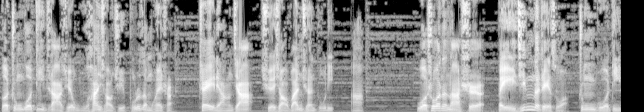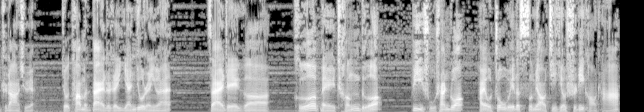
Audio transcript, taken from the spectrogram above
和中国地质大学武汉校区，不是这么回事这两家学校完全独立啊。我说的呢是北京的这所中国地质大学。就他们带着这研究人员，在这个河北承德避暑山庄还有周围的寺庙进行实地考察，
